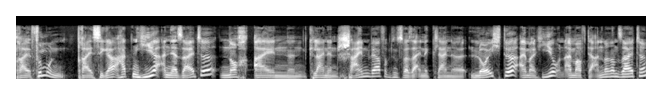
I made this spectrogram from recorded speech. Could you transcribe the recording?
335er hatten hier an der Seite noch einen kleinen Scheinwerfer bzw. eine kleine Leuchte, einmal hier und einmal auf der anderen Seite,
